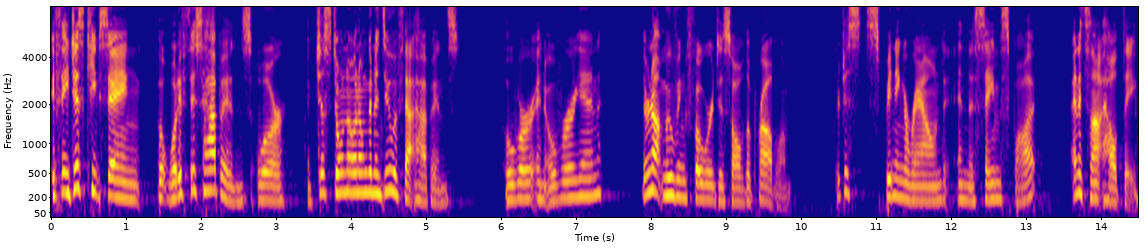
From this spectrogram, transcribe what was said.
If they just keep saying, but what if this happens? Or I just don't know what I'm going to do if that happens over and over again, they're not moving forward to solve the problem. They're just spinning around in the same spot, and it's not healthy.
